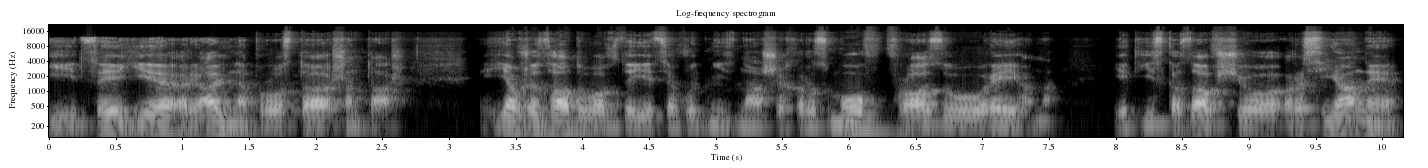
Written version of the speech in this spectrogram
і, це є реально просто шантаж. Я вже згадував, здається, в одній з наших розмов фразу Рейгана, який сказав, що росіяни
